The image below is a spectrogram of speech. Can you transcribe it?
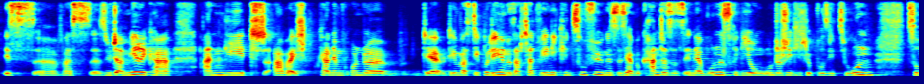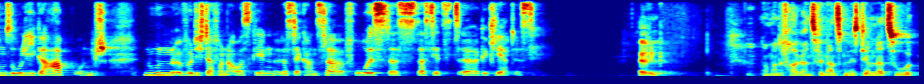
ist, äh, was Südamerika angeht. Aber ich kann im Grunde der, dem, was die Kollegin gesagt hat, wenig hinzufügen. Es ist ja bekannt, dass es in der Bundesregierung unterschiedliche Positionen zum Soli gab. Und nun würde ich davon ausgehen, dass der Kanzler froh ist, dass das jetzt äh, geklärt ist. Herr Rinke. Nochmal eine Frage ans Finanzministerium dazu.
